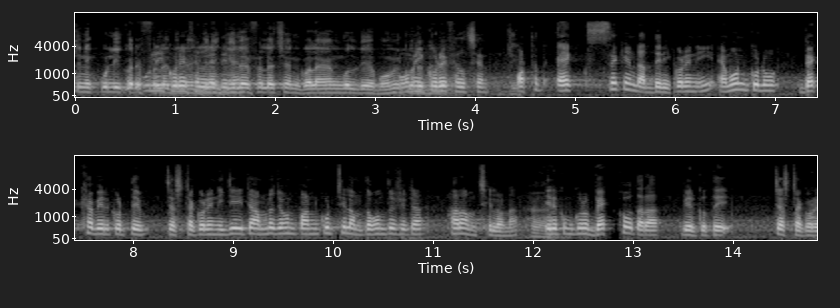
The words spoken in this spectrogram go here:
তিনি কুলি করে কুলি করে ফেলে দিলেন। ফেলেছেন গলায় আঙ্গুল দিয়ে বমি করে করে ফেলছেন। অর্থাৎ এক সেকেন্ড আর দেরি করেনি এমন কোনো ব্যাখ্যা বের করতে চেষ্টা করেনি যে এটা আমরা যখন পান করছিলাম তখন তো সেটা হারাম ছিল না। এরকম কোনো ব্যাখ্যাও তারা বের করতে চেষ্টা করে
